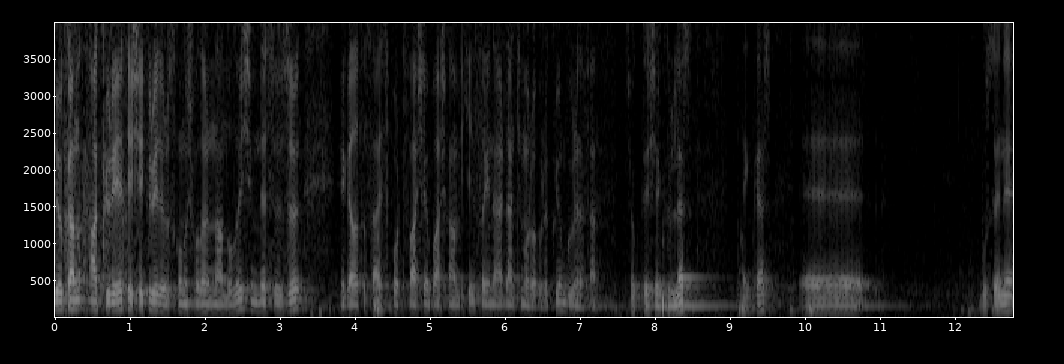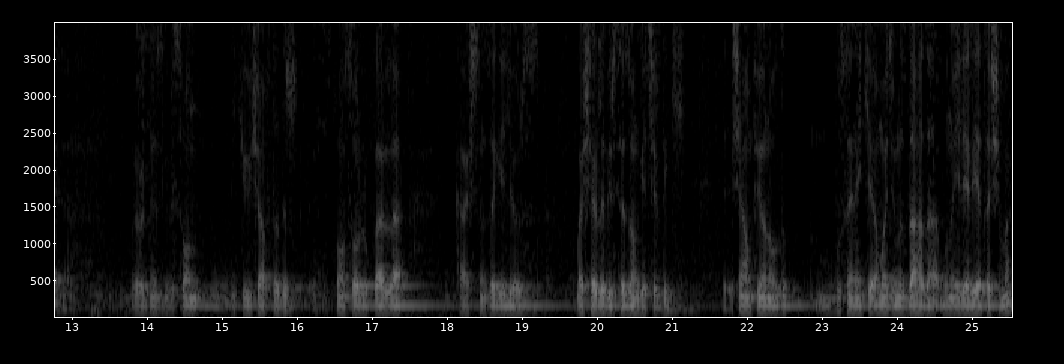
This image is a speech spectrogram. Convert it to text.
Gökhan Akgüre'ye teşekkür ediyoruz konuşmalarından dolayı. Şimdi de sözü Galatasaray Sportif AŞ Başkan Vekili Sayın Erden Timur'a bırakıyorum. Buyurun efendim. Çok teşekkürler. Tekrar. Ee, bu sene gördüğünüz gibi son 2-3 haftadır sponsorluklarla karşınıza geliyoruz. Başarılı bir sezon geçirdik. Ee, Şampiyon olduk. Bu seneki amacımız daha da bunu ileriye taşımak.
